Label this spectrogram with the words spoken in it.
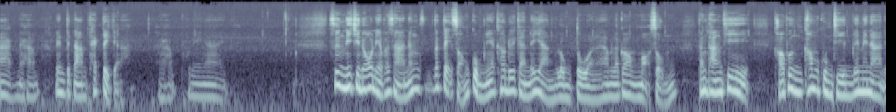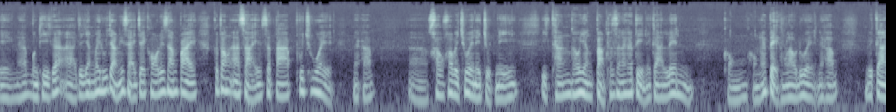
มากๆนะครับ เล่นไปตามแท็กติกอะนะครับพูดง่ายๆ ซึ่งนิชิโนะเนี่ยภาษานักนักเตะ2กลุ่มนี้เข้าด้วยกันได้อย่างลงตัวนะครับ แล้วก็เหมาะสมทั้งๆทที่ เขาเพิ่งเข้ามาคุมทีมได้ไม่นานเองนะครับ บางทีก็อาจจะยังไม่รู้จักนิสัยใจคอด้วยซ้ำไป ก็ต้องอาศัยสตาฟผู้ช่วยนะครับเข้าเข้าไปช่วยในจุดนี้ อีกทั้งเขายังปรับทัศนคติในการเล่นของของนักเตะของเราด้วยนะครับโดยการ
